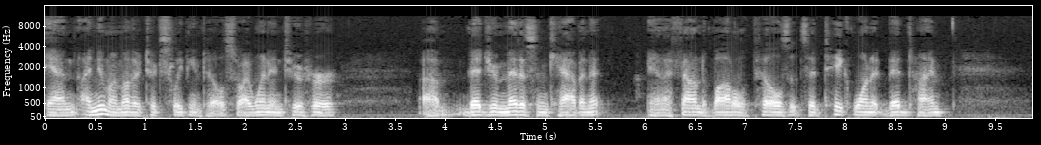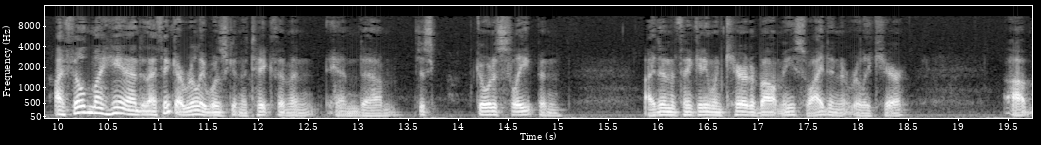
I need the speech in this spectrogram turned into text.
And I knew my mother took sleeping pills, so I went into her um, bedroom medicine cabinet and I found a bottle of pills that said, take one at bedtime. I filled my hand, and I think I really was going to take them and, and um, just go to sleep. And I didn't think anyone cared about me, so I didn't really care. Uh,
